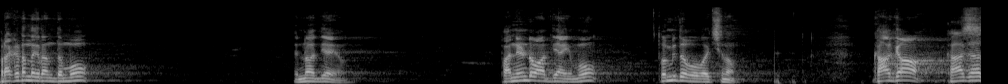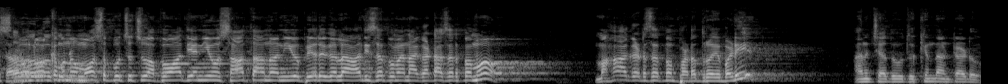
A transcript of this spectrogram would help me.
ప్రకటన గ్రంథము ఎన్నో అధ్యాయం? పన్నెండో అధ్యాయము తొమ్మిదవ వచనం. కాగా కాగా సర్వలోకమును మోసపుచ్చుచు అపవాది అనియో సాతాను అనియో పేరు గల ఆది సర్పమైన ఘట సర్పము మహాఘట సర్పం పడద్రోయబడి అని చదువుతూ కింద అంటాడు.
